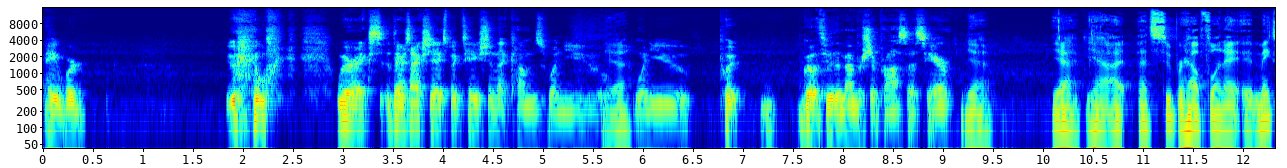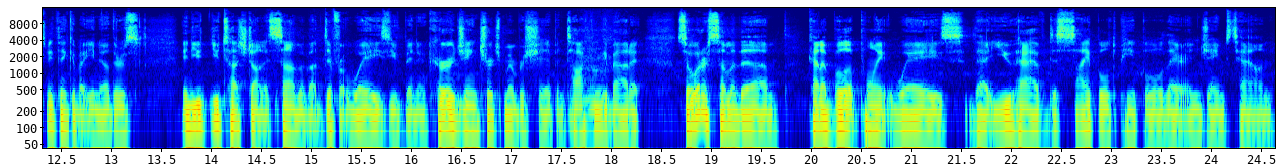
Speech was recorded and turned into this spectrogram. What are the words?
hey, we're we're ex- there's actually expectation that comes when you yeah. when you put go through the membership process here. Yeah. Yeah, yeah, I, that's super helpful, and it, it makes me think about you know there's and you you touched on it some about different ways you've been encouraging church membership and talking mm-hmm. about it. So, what are some of the kind of bullet point ways that you have discipled people there in Jamestown?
